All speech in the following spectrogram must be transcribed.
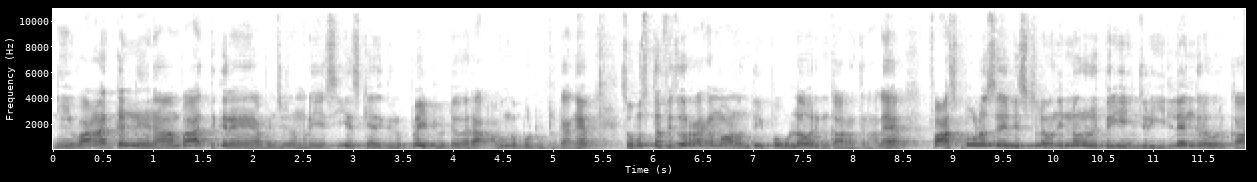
நீ வாக்கண்ணு நான் பார்த்துக்கிறேன் அப்படின்னு சொல்லி நம்மளுடைய சிஎஸ்கே அதுக்கு ரிப்ளை ட்வீட்டை வேறு அவங்க போட்டு விட்ருக்காங்க ஸோ முஸ்தபிசூர் ரஹ்மான் வந்து இப்போ உள்ளவரின் காரணத்தினால ஃபாஸ்ட் பவுலர்ஸ் லிஸ்ட்டில் வந்து இன்னொரு பெரிய இன்ஜுரி இல்லைங்கிற ஒரு கா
